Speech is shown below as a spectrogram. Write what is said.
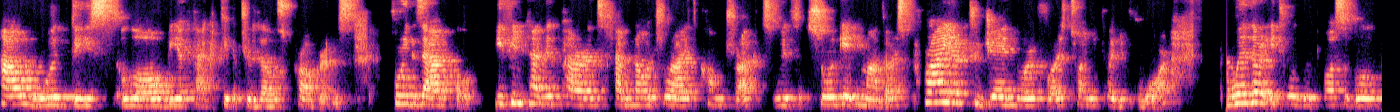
how would this law be effective to those programs? For example, if intended parents have notarized contracts with surrogate mothers prior to January 1st, 2024, whether it would be possible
